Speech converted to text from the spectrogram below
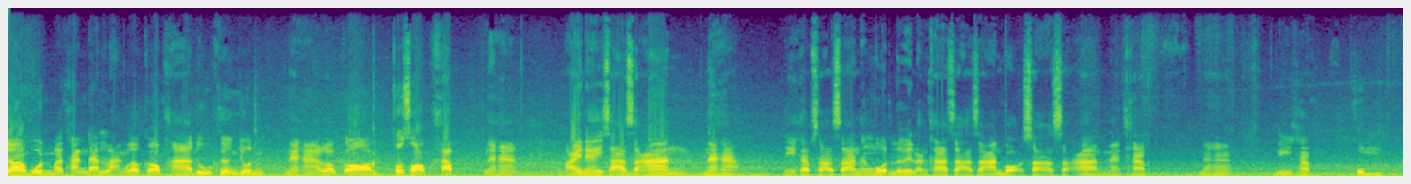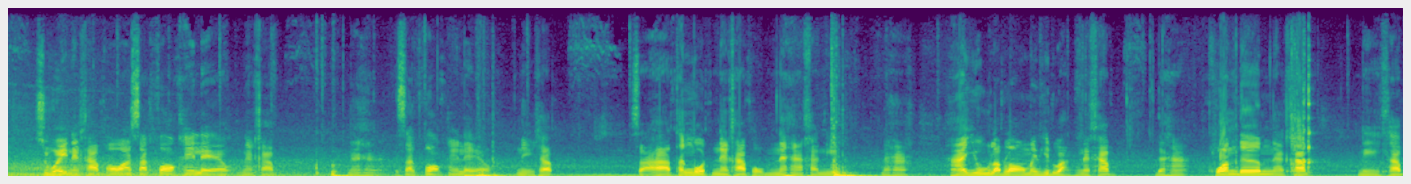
จะวนมาทางด้านหลัง แล้วก็พาดูเครื่องยนต์นะฮะแล้วก็ทดสอบขับนะฮะภายในสาสะอ้านนะฮะนี่ครับสาสะอ้านทั้งหมดเลยหลังคาสาสะอ้านเบาะสาสะอ้านนะครับนะฮะนี่ครับผมสวยนะครับ เพราะว่าซักฟอกให้แล้วนะครับนะฮะซักฟอกให้แล้วนี่ครับสะอาดทั้งหมดนะครับผมนะฮะคันนี้นะฮะหาอยู่รับรองไม่ผิดหวังนะครับนะฮะความเดิมนะครับ นี่ครับ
